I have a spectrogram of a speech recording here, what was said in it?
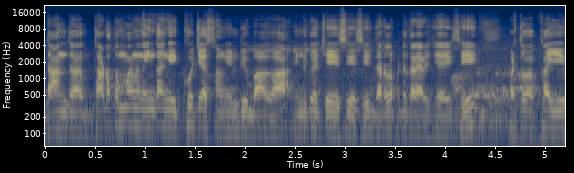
దాని త- తర్వాత మనం ఇంకా ఎక్కువ చేస్తాం యూనిటీ బాగా. ఇంటికి చేసేసి ధరల పట్టి తయారు చేసి ప్రతి ఒక్క ఈ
